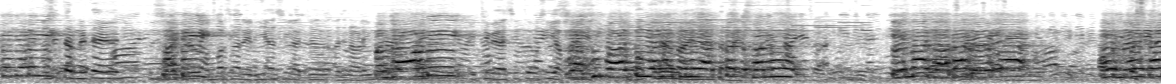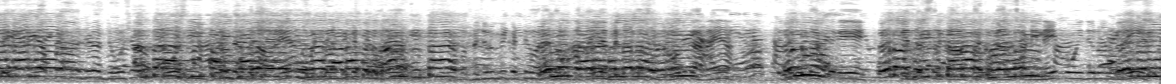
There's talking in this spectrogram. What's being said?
ਅਸੀਂ ਧਰਨੇ ਤੇ ਆਏ ਆ ਜੀ? ਤੁਸੀਂ ਅੰਮ੍ਰਿਤਸਰ ਏਰੀਆ ਸੀ ਅੱਜ ਅਜਨਾਲੀ ਵੀ ਇੱਥੇ ਵੀ ਆਏ ਸੀ ਤੇ ਅਸੀਂ ਆਪਣੇ ਪਾਰਟੀ ਲਾਏ ਆ ਧਰਨੇ। ਸਾਨੂੰ ਇੰਨਾ ਜ਼ਿਆਦਾ ਰੋਕਿਆ ਔਰ ਮੈਂ ਕਰੀ ਕਿ ਆਪਣਾ ਜਿਹੜਾ ਜੋਸ਼ ਆ ਉਹ ਅਸੀਂ ਦਿਨ ਵਧਾ ਰਹੇ ਹਾਂ ਨੌਜਵਾਨ ਵੀ ਇਕੱਠੇ ਹੋ ਰਹੇ? ਆ ਬਜ਼ੁਰਗ ਵੀ ਇਕੱਠੇ ਹੋ ਰਹੇ ਆ ਤੁਹਾਨੂੰ ਪਤਾ ਹੀ ਆ ਬਿੱਲਾਂ ਦਾ ਅਸੀਂ ਵਿਰੋਧ ਕਰ ਰਹੇ ਆ। ਤੇ ਜਦੋਂ ਤੱਕ ਇਹ ਕੇਂਦਰ ਸਰਕਾਰ ਤੱਕ ਗੱਲ ਸਾਡੀ ਨਹੀਂ। ਪਹੁੰਚਦੀ ਉਹਨਾਂ ਨੂੰ ਨਹੀਂ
